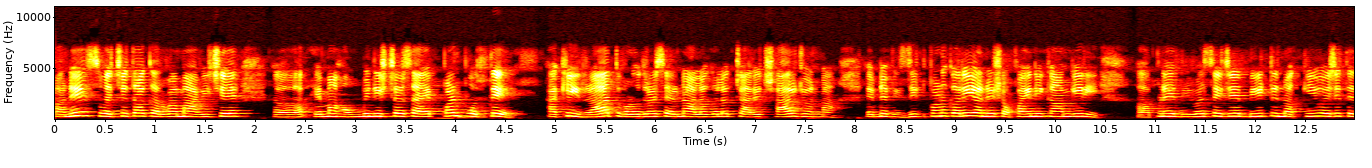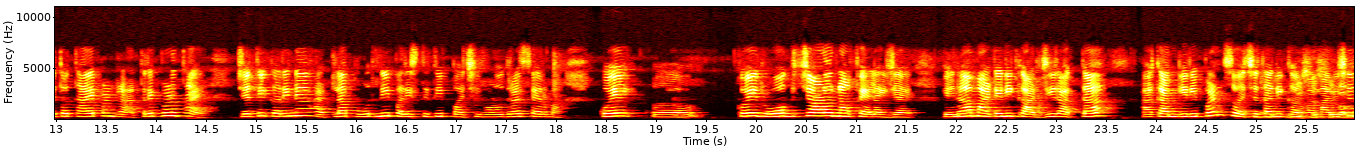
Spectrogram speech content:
અને સ્વચ્છતા કરવામાં આવી છે. એમાં હોમ મિનિસ્ટર સાહેબ પણ પોતે આખી રાત વડોદરા શહેરના અલગ અલગ ચારે ચાર ઝોનમાં એમને વિઝિટ પણ કરી અને સફાઈની કામગીરી. આપણે દિવસે જે બીટ નક્કી હોય છે તે તો થાય પણ રાત્રે પણ થાય. જેથી કરીને આટલા પૂરની પરિસ્થિતિ પછી વડોદરા શહેરમાં કોઈ કોઈ રોગચાળો ન ફેલાઈ જાય. એના માટેની કાળજી રાખતા આ કામગીરી પણ સ્વચ્છતાની કરવામાં આવી છે.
